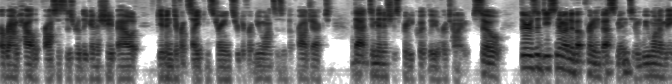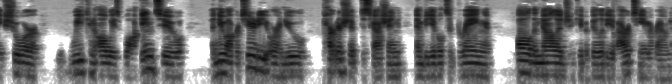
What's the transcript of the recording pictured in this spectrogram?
around how the process is really going to shape out given different site constraints or different nuances of the project, that diminishes pretty quickly over time. So there's a decent amount of upfront investment, and we want to make sure we can always walk into a new opportunity or a new partnership discussion and be able to bring all the knowledge and capability of our team around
